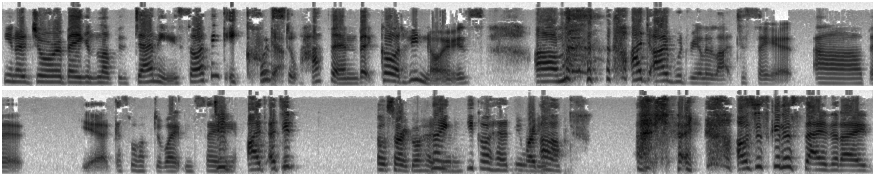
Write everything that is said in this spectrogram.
you know Jorah being in love with Dany. So I think it could yeah. still happen. But God, who knows? Um, I I would really like to see it. Uh, but yeah, I guess we'll have to wait and see. Did- I I did Oh, sorry. Go ahead, No, Danny. you go ahead. Whitey. Oh, okay. I was just going to say that I,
